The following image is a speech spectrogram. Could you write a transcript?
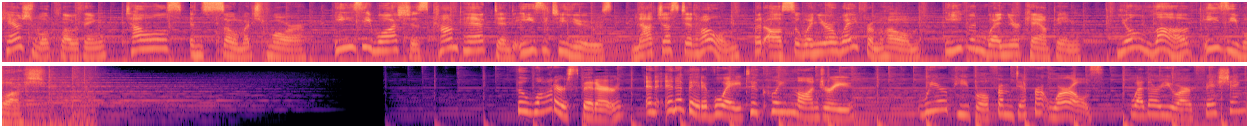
casual clothing, towels, and so much more. Easy Wash is compact and easy to use, not just at home, but also when you're away from home, even when you're camping. You'll love Easy Wash. The Water Spitter, an innovative way to clean laundry. We are people from different worlds whether you are fishing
